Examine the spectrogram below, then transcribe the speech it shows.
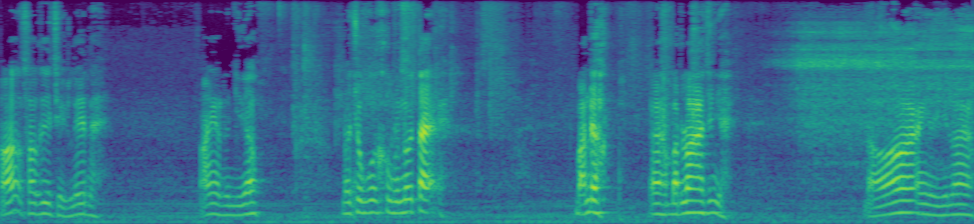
Đó sau khi chỉnh lên này. Đó, anh em nhìn không? Nói chung cũng không đến nỗi tệ. Bán được. À bật loa chứ nhỉ? Đó anh nhìn loa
